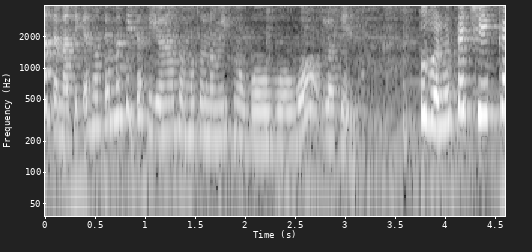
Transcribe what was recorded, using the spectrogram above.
matemáticas, matemáticas y yo no somos uno mismo, wow, wow, wow, lo siento. Pues bueno, a esta chica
